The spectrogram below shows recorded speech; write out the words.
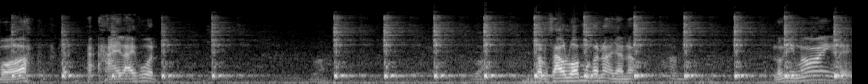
บ่หายหลายพูดต้องสาวล้มมันก็เนาะอาจารย์เนาะลงอีกน้อยก็เลย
